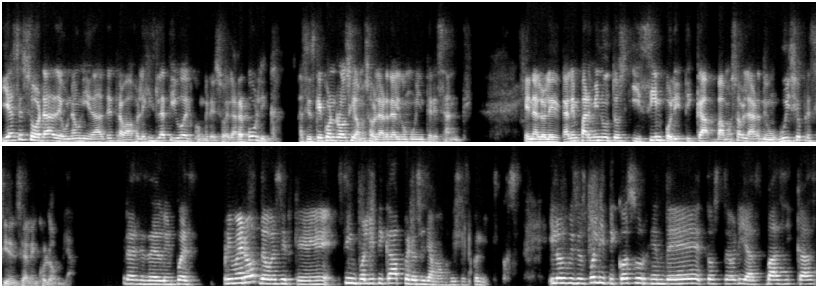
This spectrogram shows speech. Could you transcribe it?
y asesora de una unidad de trabajo legislativo del Congreso de la República. Así es que con Rosy vamos a hablar de algo muy interesante. En A lo Legal, en par minutos y sin política, vamos a hablar de un juicio presidencial en Colombia. Gracias, Edwin. Pues primero debo decir que sin política, pero se llaman juicios políticos. Y los juicios políticos surgen de dos teorías básicas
